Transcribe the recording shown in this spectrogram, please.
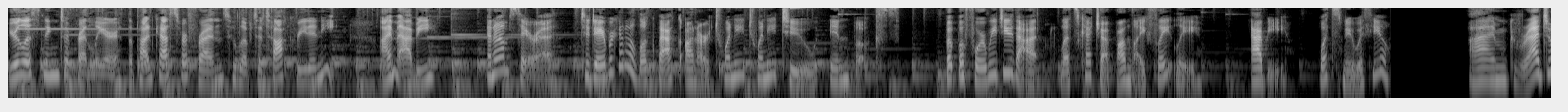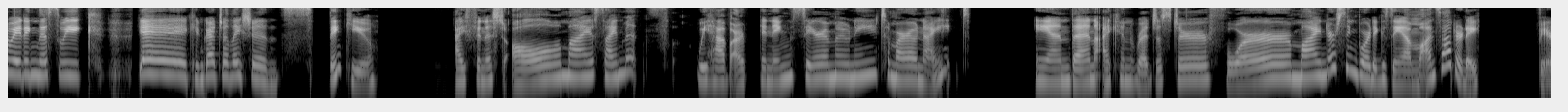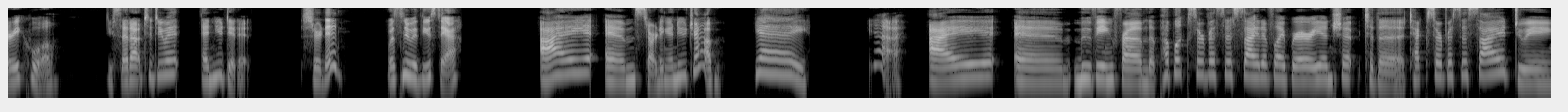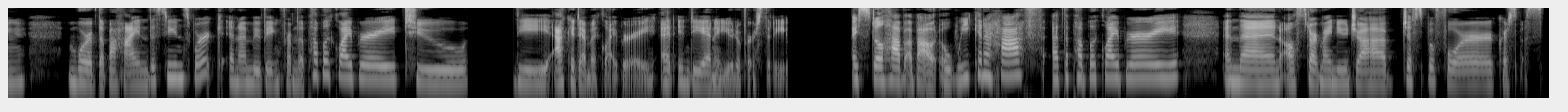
You're listening to Friendlier, the podcast for friends who love to talk, read, and eat. I'm Abby. And I'm Sarah. Today we're going to look back on our 2022 in books. But before we do that, let's catch up on life lately. Abby, what's new with you? I'm graduating this week. Yay! Congratulations. Thank you. I finished all my assignments. We have our pinning ceremony tomorrow night. And then I can register for my nursing board exam on Saturday. Very cool. You set out to do it, and you did it. Sure did. What's new with you, Sarah? I am starting a new job. Yay. Yeah. I am moving from the public services side of librarianship to the tech services side, doing more of the behind the scenes work. And I'm moving from the public library to the academic library at Indiana University. I still have about a week and a half at the public library, and then I'll start my new job just before Christmas.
